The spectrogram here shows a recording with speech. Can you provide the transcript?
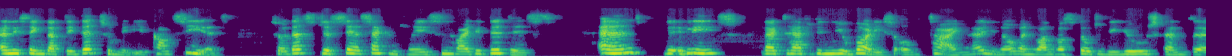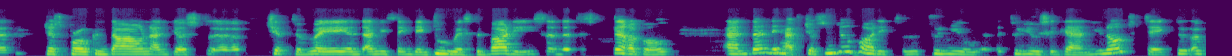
anything that they did to me. You can't see it. So that's the second reason why they did this. And the elites like to have the new bodies all the time. Eh? You know, when one was totally used and uh, just broken down and just uh, chipped away, and anything they do with the bodies, and that is terrible and then they have just a new body to, to new to use again you know to take to uh,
